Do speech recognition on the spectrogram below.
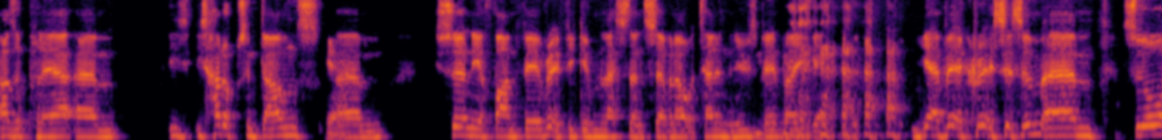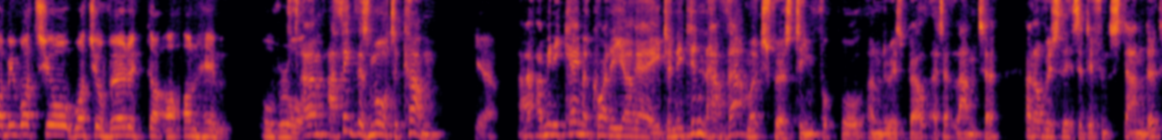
as a player? Um, he's he's had ups and downs. Yeah. Um, certainly a fan favourite. If you give him less than seven out of ten in the newspaper, you get, you get a bit of criticism. Um, so, I mean, what's your what's your verdict on him overall? Um, I think there's more to come. Yeah. I mean, he came at quite a young age and he didn't have that much first team football under his belt at Atlanta. And obviously, it's a different standard.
